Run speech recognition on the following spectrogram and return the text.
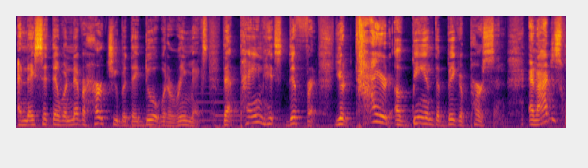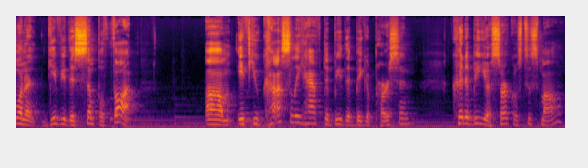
And they said they would never hurt you but they do it with a remix. That pain hits different. You're tired of being the bigger person. And i just want to give you this simple thought. Um, if you constantly have to be the bigger person could it be your circle's too small?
